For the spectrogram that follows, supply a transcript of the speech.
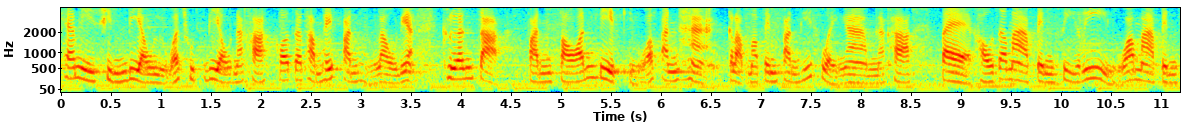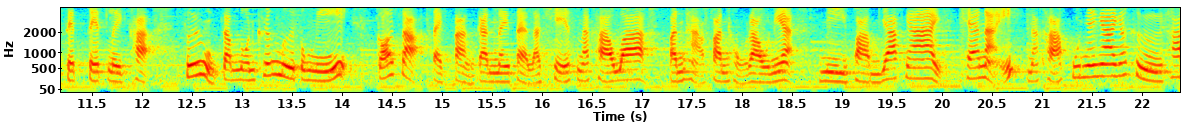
แค่มีชิ้นเดียวหรือว่าชุดเดียวนะคะ ก็จะทำให้ฟันของเราเนี่ยเคลื่อนจาก ฟันซ้อนบิด หรือว่าฟันห่างกลับมาเป็นฟันที่สวยงามนะคะ แต่เขาจะมาเป็นซีรีส์หรือว่ามาเป็นเซตๆเลยค่ะ ซึ่งจำนวนเครื่องมือตรงนี้ก็จะแตกต่างกันในแต่ละเคสนะคะว่าปัญหาฟันของเราเนี่ยมีความยากง่ายแค่ไหนนะคะพูดง่ายๆ ก็คือถ้า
